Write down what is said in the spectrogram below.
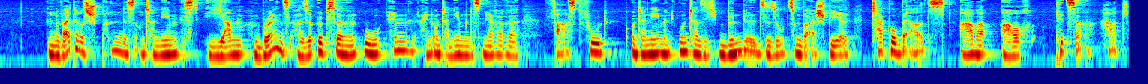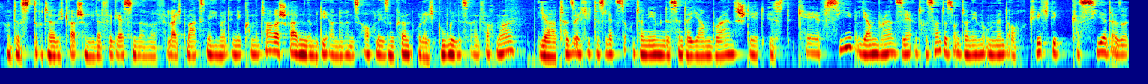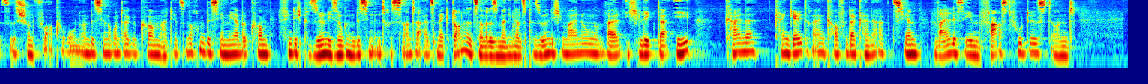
Ein weiteres spannendes Unternehmen ist Yum Brands, also YUM, ein Unternehmen, das mehrere Fast-Food-Unternehmen unter sich bündelt, so zum Beispiel Taco Bells, aber auch Pizza hat. Und das dritte habe ich gerade schon wieder vergessen, aber vielleicht mag es mir jemand in die Kommentare schreiben, damit die anderen es auch lesen können. Oder ich google es einfach mal. Ja, tatsächlich das letzte Unternehmen, das hinter Yum Brands steht, ist KFC. Yum Brands, sehr interessantes Unternehmen, im Moment auch richtig kassiert. Also es ist schon vor Corona ein bisschen runtergekommen, hat jetzt noch ein bisschen mehr bekommen. Finde ich persönlich sogar ein bisschen interessanter als McDonald's, aber das ist meine ganz persönliche Meinung, weil ich lege da eh keine, kein Geld rein, kaufe da keine Aktien, weil es eben Fast Food ist und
